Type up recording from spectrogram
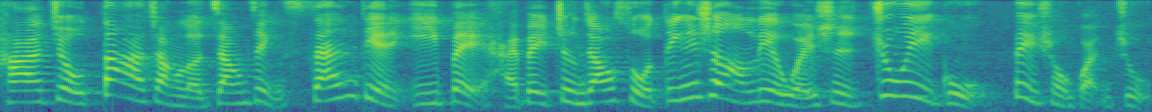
它就大涨了将近三点一倍，还被证交所盯上，列为是注意股，备受关注。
